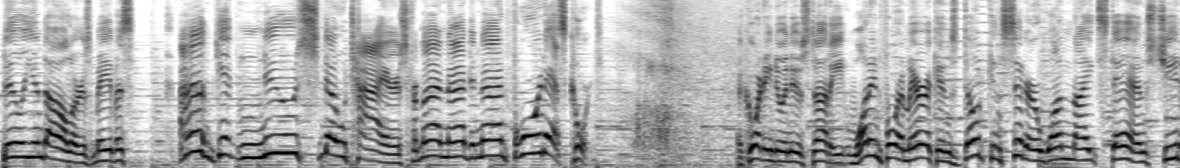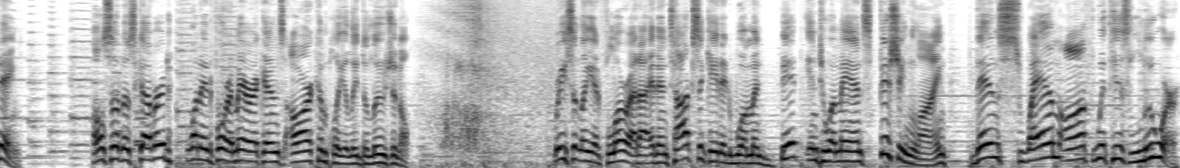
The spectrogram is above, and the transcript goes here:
billion dollars, Mavis? I'm getting new snow tires for my 99 Ford Escort. According to a new study, one in four Americans don't consider one-night stands cheating. Also discovered, one in four Americans are completely delusional. Recently in Florida, an intoxicated woman bit into a man's fishing line, then swam off with his lure.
